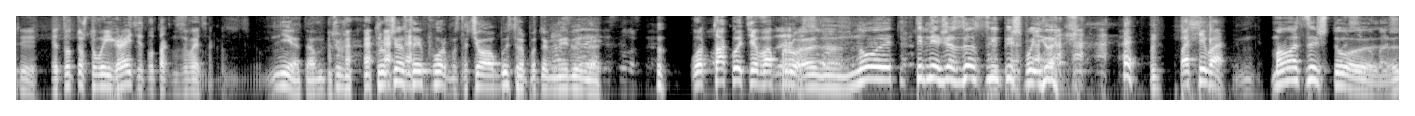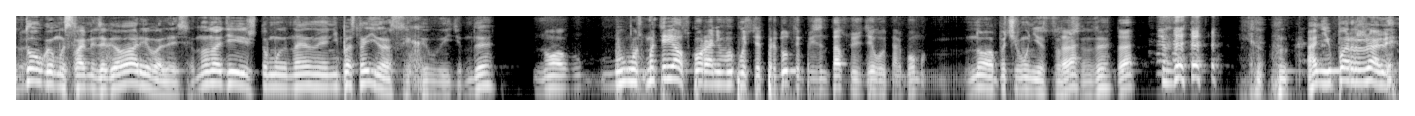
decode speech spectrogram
Ты. Это то, что вы играете, это вот так называется, оказывается. Нет, там трехчастная форма. Сначала быстро, потом медленно. Вот такой тебе вопрос. Э, Ну, это ты меня сейчас засыпешь, понимаешь? Спасибо. Молодцы, что долго мы с вами договаривались. Ну, надеюсь, что мы, наверное, не последний раз их и выйдем, да? Но ну, может, материал скоро они выпустят, придут и презентацию сделают альбома. Ну, а почему нет, собственно, да? Да? Они поржали.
